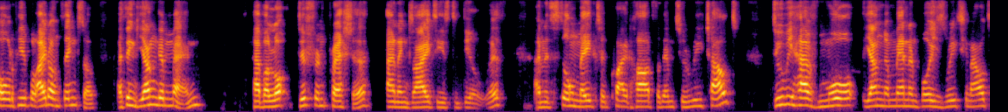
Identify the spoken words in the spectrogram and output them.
older people? I don't think so. I think younger men have a lot different pressure and anxieties to deal with, and it still makes it quite hard for them to reach out. Do we have more younger men and boys reaching out?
